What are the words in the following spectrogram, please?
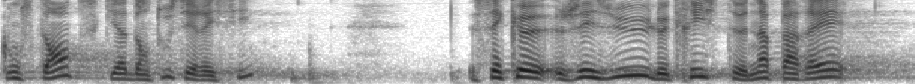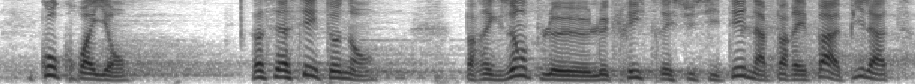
constante qu'il y a dans tous ces récits, c'est que Jésus, le Christ, n'apparaît qu'aux croyants. C'est assez étonnant. Par exemple, le Christ ressuscité n'apparaît pas à Pilate,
